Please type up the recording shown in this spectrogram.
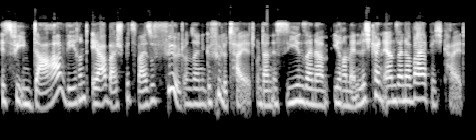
ist für ihn da, während er beispielsweise fühlt und seine Gefühle teilt. Und dann ist sie in seiner, ihrer Männlichkeit er in seiner Weiblichkeit.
